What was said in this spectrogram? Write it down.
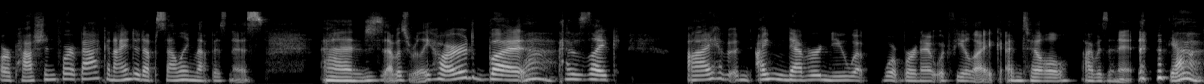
or passion for it back. And I ended up selling that business. And that was really hard. But yeah. I was like, I have I never knew what what burnout would feel like until I was in it. yeah.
